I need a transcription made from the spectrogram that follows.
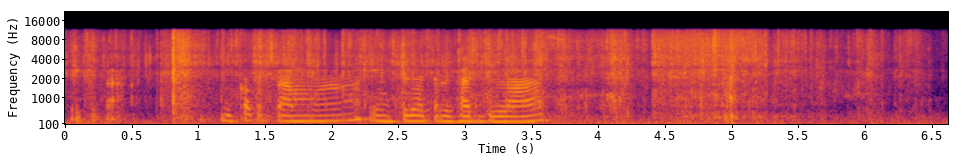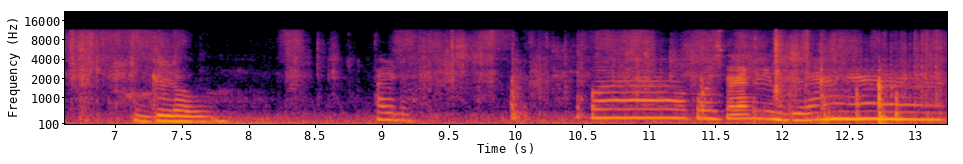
Oke, kita buka pertama. Yang sudah terlihat jelas. Glow. Aduh wow posternya gede banget.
